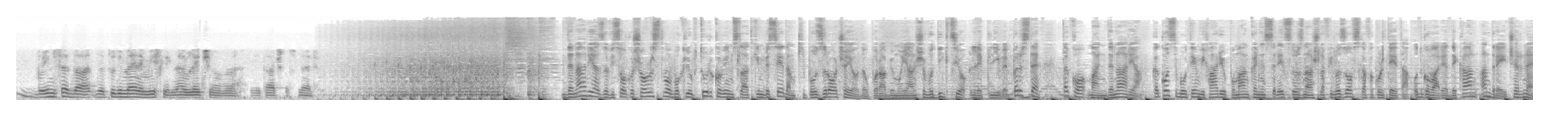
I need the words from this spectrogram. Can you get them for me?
bojim se, da, da tudi mene misli kdaj vlečejo v, v takšno smer. Denarja za visoko šolstvo bo kljub Turkovim sladkim besedam, ki povzročajo, da uporabimo Janševo dikcijo lepljive prste, tako manj denarja. Kako se bo v tem viharju pomankanja sredstev znašla filozofska fakulteta, odgovarja dekan Andrej Črne.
